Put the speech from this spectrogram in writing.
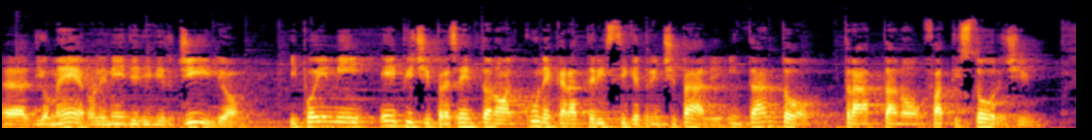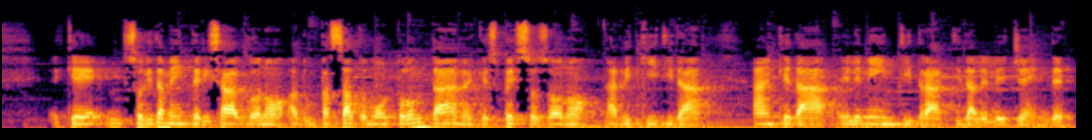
eh, di Omero, l'Eneide di Virgilio, i poemi epici presentano alcune caratteristiche principali, intanto trattano fatti storici che solitamente risalgono ad un passato molto lontano e che spesso sono arricchiti da, anche da elementi tratti dalle leggende.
